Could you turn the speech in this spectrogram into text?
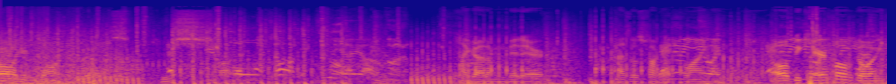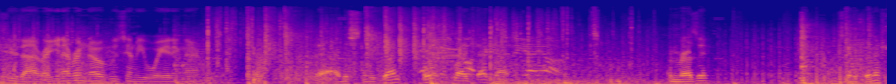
Oh, you're blocking this. Execute all targets in the AO. I got him midair as I was fucking Enemy flying in. Oh, be careful of going through that, right? You never know who's gonna be waiting there. Yeah, I just sneak one. Oh, like that guy. I'm resing. He's gonna finish.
